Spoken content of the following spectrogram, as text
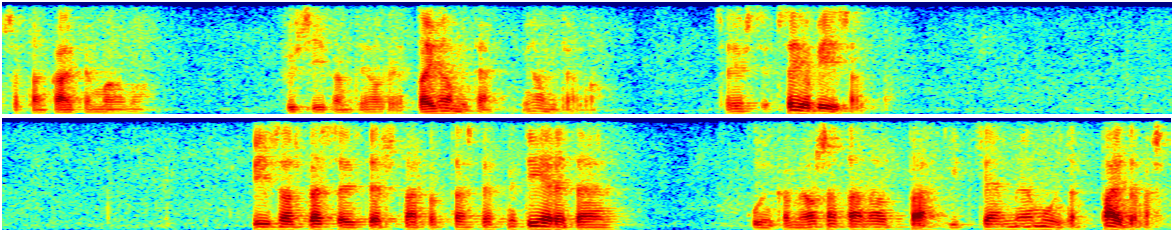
osataan kaiken maailman fysiikan teoriat tai ihan mitä, ihan mitä vaan. Se ei, se ei ole viisautta. Viisaus tässä yhteydessä tarkoittaa sitä, että me tiedetään, kuinka me osataan auttaa itseämme ja muita taitavasti.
